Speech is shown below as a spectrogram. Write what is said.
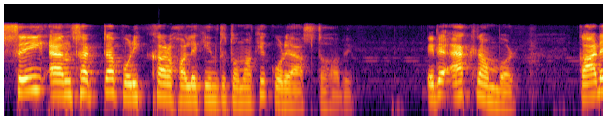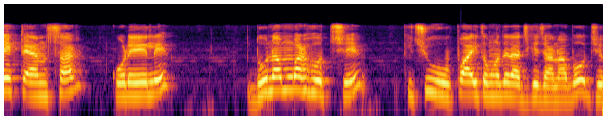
সেই অ্যান্সারটা পরীক্ষার হলে কিন্তু তোমাকে করে আসতে হবে। এটা এক নম্বর। কারেক্ট অ্যান্সার করে এলে, দু নম্বর হচ্ছে কিছু উপায় তোমাদের আজকে জানাব যে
